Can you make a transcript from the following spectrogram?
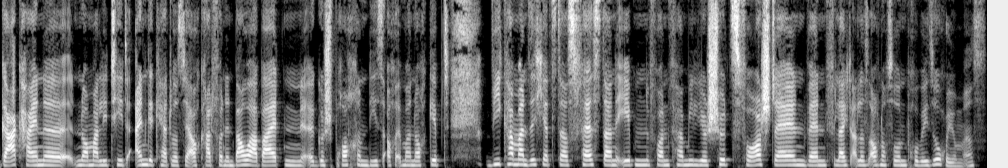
gar keine Normalität eingekehrt. Du hast ja auch gerade von den Bauarbeiten äh, gesprochen, die es auch immer noch gibt. Wie kann man sich jetzt das Fest dann eben von Familie Schütz vorstellen, wenn vielleicht alles auch noch so ein Provisorium ist?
